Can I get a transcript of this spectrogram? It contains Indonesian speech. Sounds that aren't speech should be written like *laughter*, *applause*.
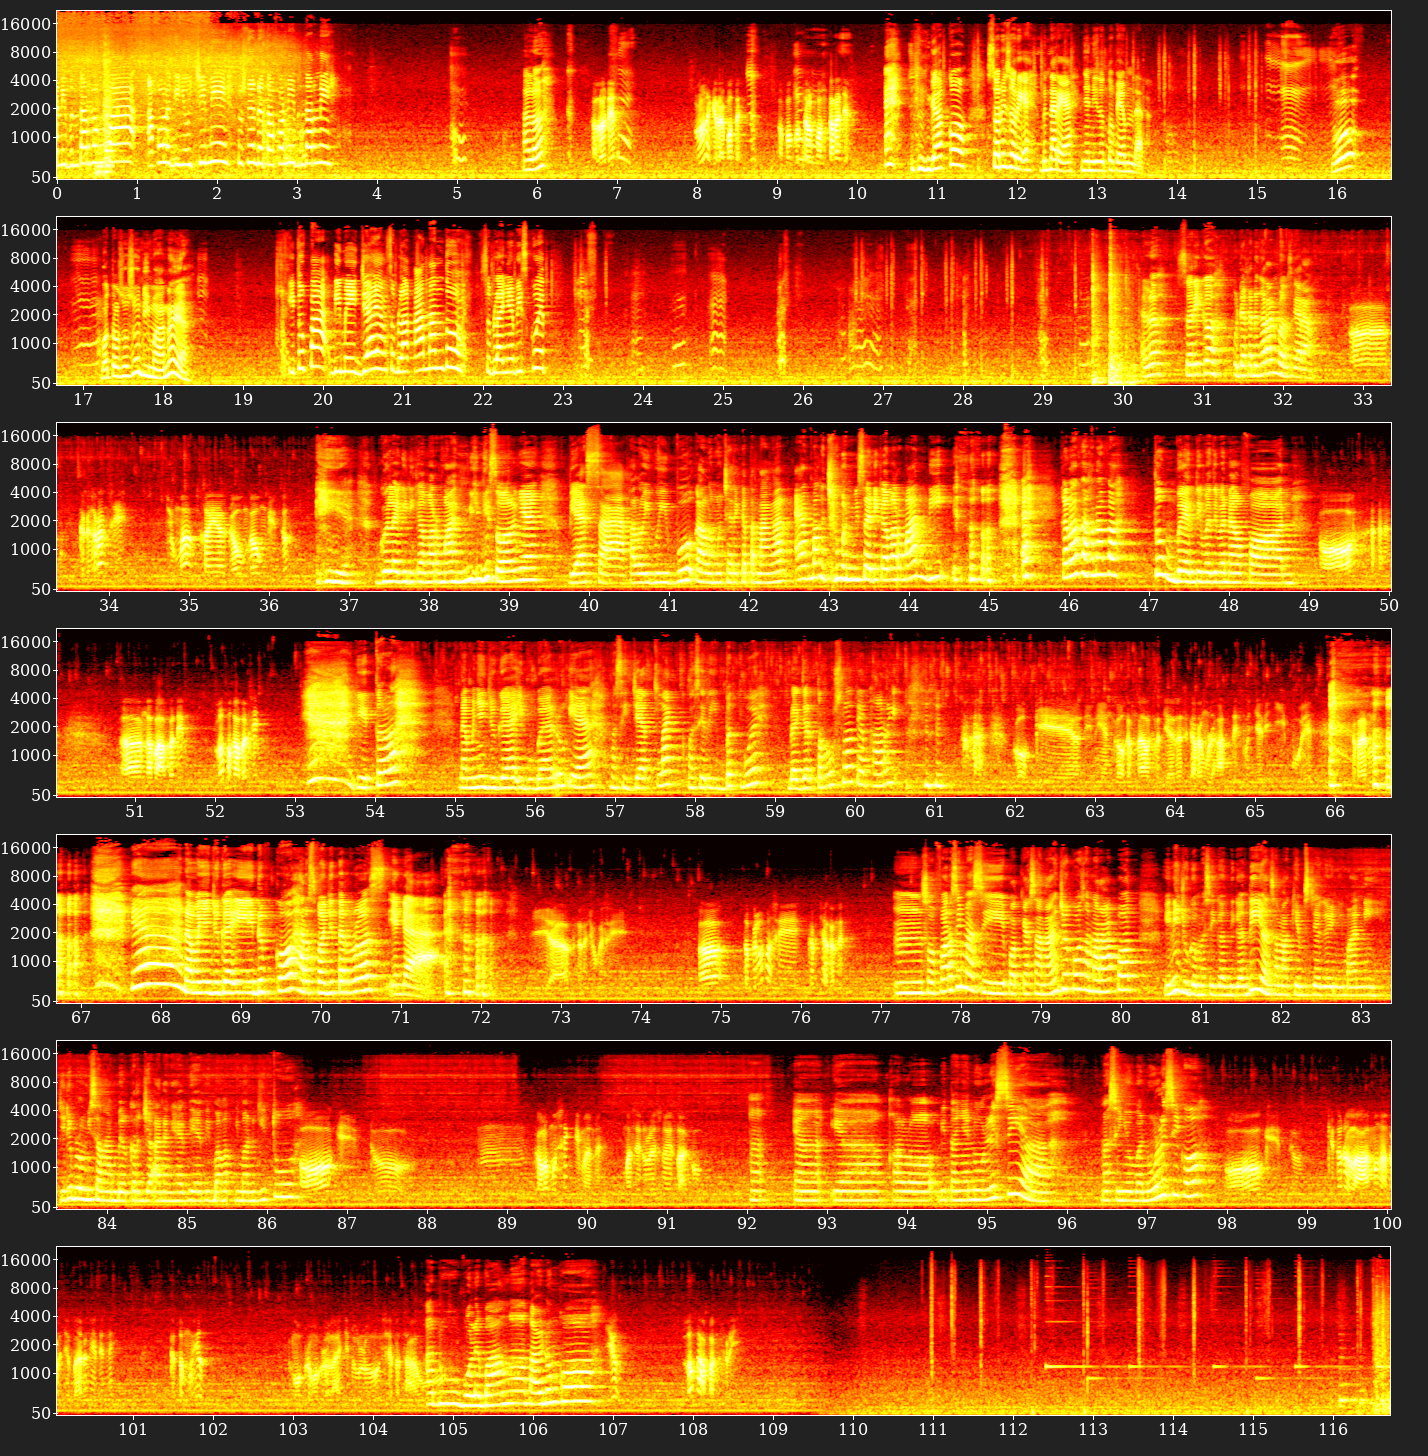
Imani bentar dong pak Aku lagi nyuci nih Terus ini ada telepon nih bentar nih Halo? Halo, Din. Lu lagi repot ya? Apa gue telepon ntar aja? Eh *laughs* enggak kok Sorry sorry eh bentar ya Jangan ditutup ya bentar Bu, botol susu di mana ya? Itu pak di meja yang sebelah kanan tuh Sebelahnya biskuit Halo, sorry kok, udah kedengeran belum sekarang? Eh, kedengeran sih. Cuma kayak gaung-gaung gitu. Iya, gue lagi di kamar mandi nih soalnya Biasa, kalau ibu-ibu kalau mau cari ketenangan emang cuman bisa di kamar mandi *laughs* Eh, kenapa, kenapa? Tumben tiba-tiba nelpon Oh, *laughs* Eh, nggak apa-apa, Din. Lo apa kabar sih? Ya, gitulah Namanya juga ibu baru ya Masih jet lag, masih ribet gue Belajar terus lah tiap hari *laughs* Gokil, ini yang gue kenal kerjaannya sekarang udah aktif menjadi ibu ya. Keren. *laughs* Ya, namanya juga hidup kok harus maju terus, ya enggak? *laughs* iya, bener juga sih. Eh, tapi lo masih kerja kan? Hmm, so far sih masih podcastan aja kok sama rapot. Ini juga masih ganti-gantian sama Kim jagain Imani. Jadi belum bisa ngambil kerjaan yang heavy-heavy banget gimana gitu. Oh, gitu. Kalau musik gimana? Masih nulis-nulis lagu? Eh, ya, ya kalau ditanya nulis sih ya masih nyoba nulis sih kok. Oh, gitu. Kita udah lama nggak kerja bareng ya, Din? nih. Ketemu yuk. Ngobrol-ngobrol aja dulu, siapa tahu. Aduh, boleh banget. Ayo dong kok. Yuk, lo kapan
